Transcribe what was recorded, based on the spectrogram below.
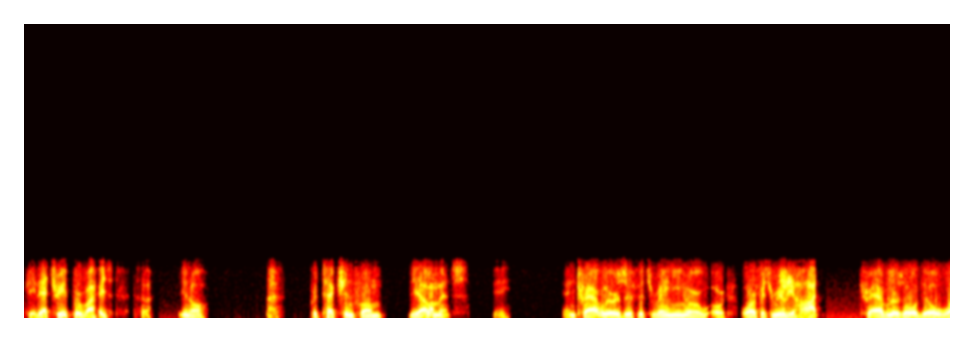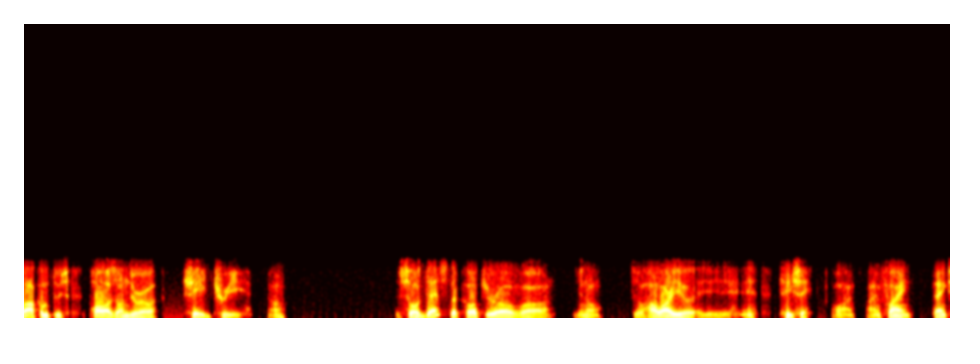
Okay, that tree provides, you know, protection from the elements. Okay? And travelers, if it's raining or, or, or if it's really hot, travelers, oh, they're welcome to pause under a shade tree. Huh? So that's the culture of, uh, you know, so how are you? He say, oh, I'm, I'm fine, thanks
